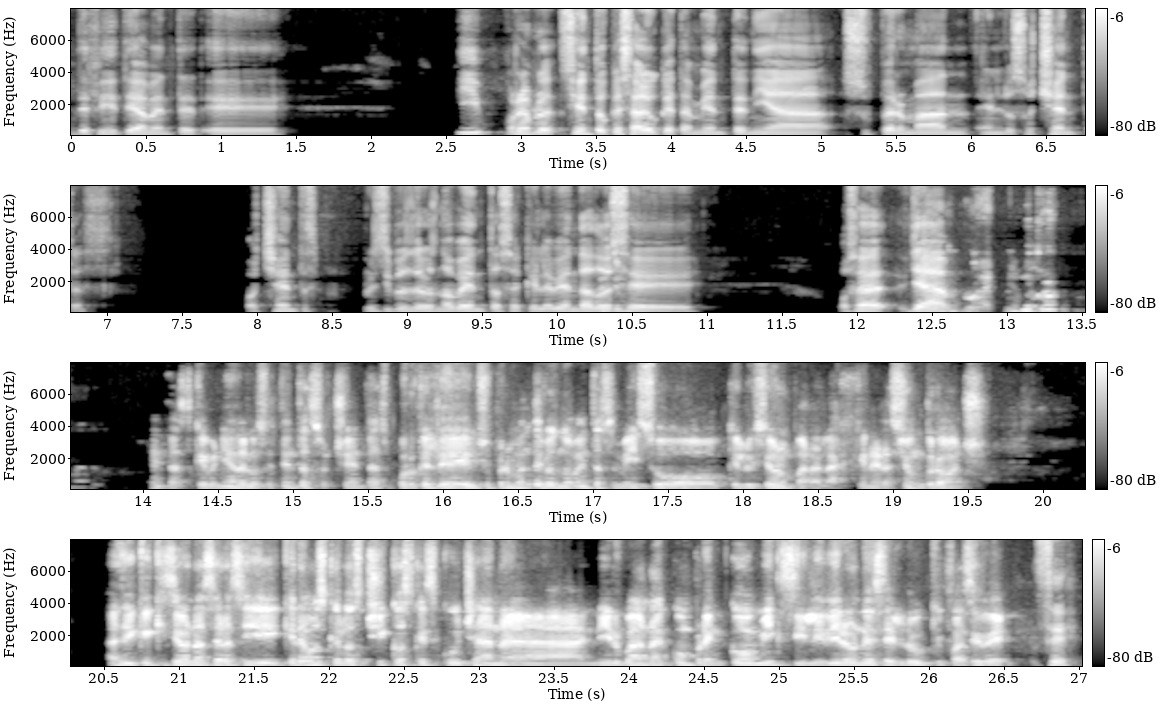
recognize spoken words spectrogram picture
definitivamente. Eh, y, por ejemplo, siento que es algo que también tenía Superman en los 80s, 80s, principios de los 90, o sea, que le habían dado ese... O sea, ya... Yo creo que que venía de los 70s, 80s, porque el de Superman de los 90 se me hizo que lo hicieron para la generación grunge. Así que quisieron hacer así, queremos que los chicos que escuchan a Nirvana compren cómics y le dieron ese look y fue así de... Sí.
